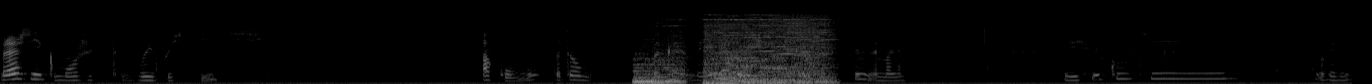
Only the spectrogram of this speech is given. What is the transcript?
Бражник может выпустить Акуму, потом БКМ. Сделай нормально. Difficulty... Погоди.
